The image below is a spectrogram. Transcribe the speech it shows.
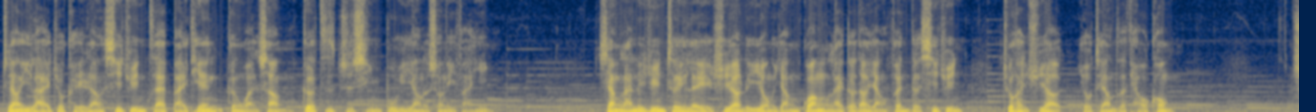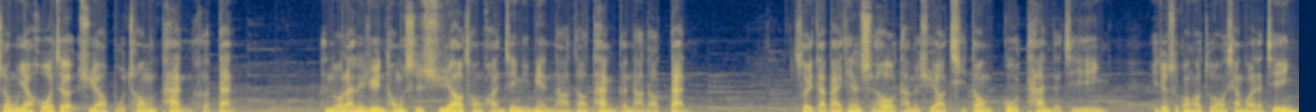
这样一来就可以让细菌在白天跟晚上各自执行不一样的生理反应。像蓝绿菌这一类需要利用阳光来得到养分的细菌，就很需要有这样子的调控。生物要活着，需要补充碳和氮。很多蓝绿菌同时需要从环境里面拿到碳跟拿到氮，所以在白天的时候，它们需要启动固碳的基因，也就是光合作用相关的基因，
